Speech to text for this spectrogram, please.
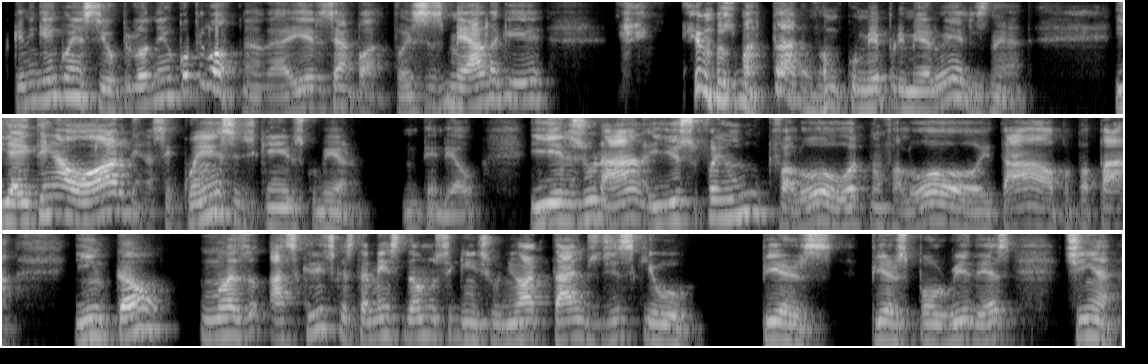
Porque ninguém conhecia o piloto nem o copiloto, né? Daí eles disseram, pô, foi esses merda que, que nos mataram, vamos comer primeiro eles, né? E aí tem a ordem, a sequência de quem eles comeram, entendeu? E eles juraram, e isso foi um que falou, o outro não falou e tal, papapá. E então, mas as críticas também se dão no seguinte: o New York Times diz que o Pierce, Pierce Paul Reed esse, tinha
